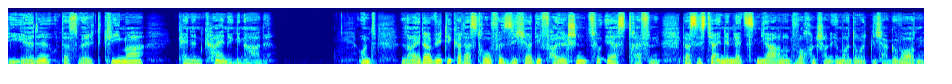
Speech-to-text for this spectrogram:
die Erde und das Weltklima kennen keine Gnade. Und leider wird die Katastrophe sicher die Falschen zuerst treffen. Das ist ja in den letzten Jahren und Wochen schon immer deutlicher geworden.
